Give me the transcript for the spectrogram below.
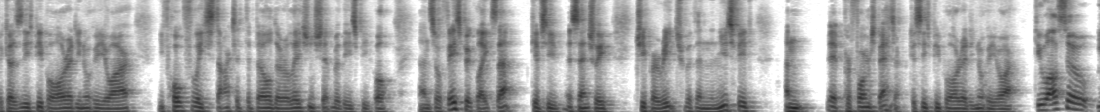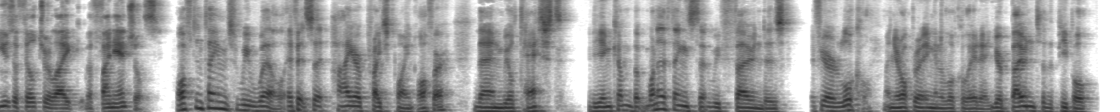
because these people already know who you are. You've hopefully started to build a relationship with these people. And so Facebook likes that gives you essentially cheaper reach within the newsfeed and it performs better because these people already know who you are. Do you also use a filter like financials? Oftentimes we will. If it's a higher price point offer, then we'll test the income. But one of the things that we've found is if you're local and you're operating in a local area, you're bound to the people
